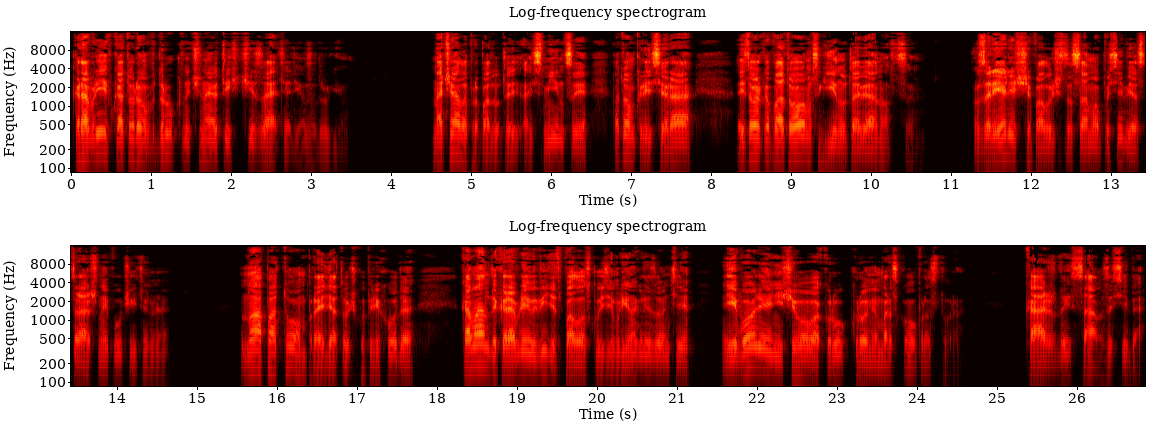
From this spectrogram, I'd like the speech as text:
корабли, в котором вдруг начинают исчезать один за другим. Сначала пропадут эсминцы, потом крейсера, и только потом сгинут авианосцы. Зрелище получится само по себе страшное и поучительное. Ну а потом, пройдя точку перехода, команды кораблей увидят полоску земли на горизонте и более ничего вокруг, кроме морского простора. Каждый сам за себя.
